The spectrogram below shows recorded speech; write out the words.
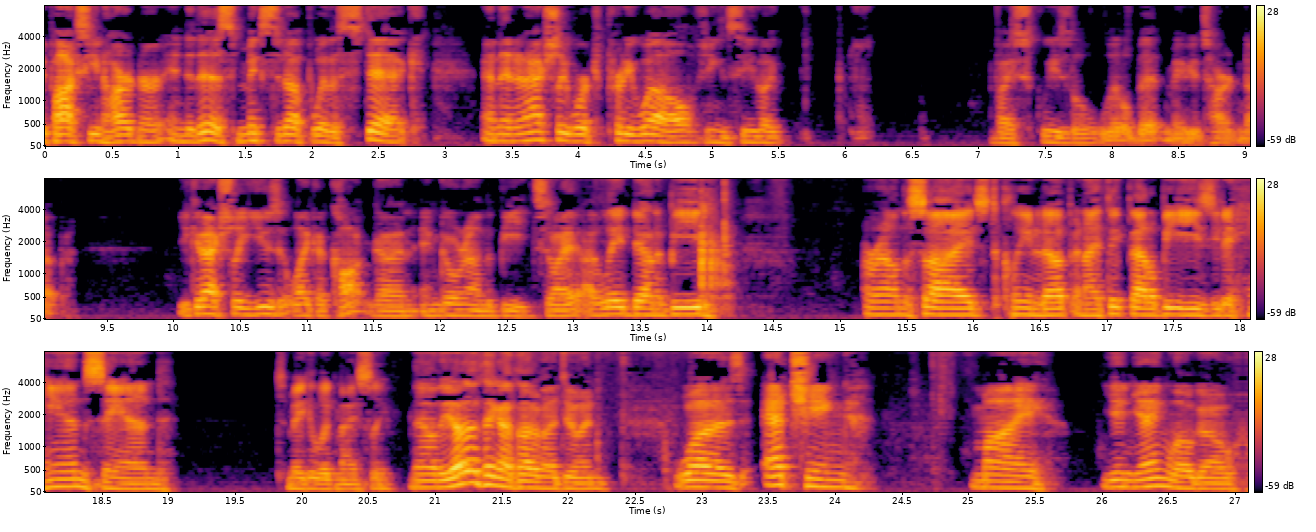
epoxy and hardener into this, mixed it up with a stick, and then it actually worked pretty well. As you can see, like, if I squeeze it a little bit, maybe it's hardened up you could actually use it like a caulk gun and go around the bead. So I, I laid down a bead around the sides to clean it up, and I think that'll be easy to hand sand to make it look nicely. Now, the other thing I thought about doing was etching my yin yang logo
